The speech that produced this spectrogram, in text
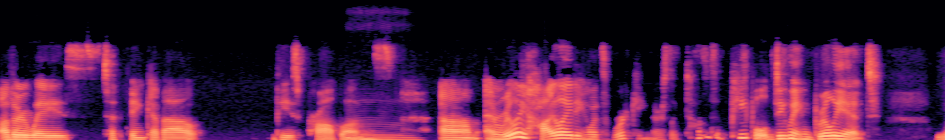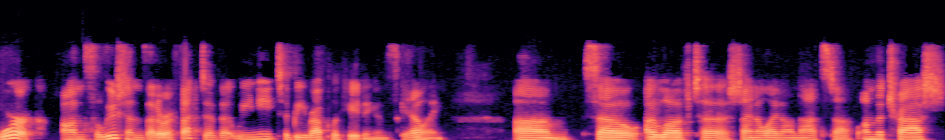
other ways to think about these problems mm. um, and really highlighting what's working. There's like tons of people doing brilliant work on solutions that are effective that we need to be replicating and scaling. Um, so I love to shine a light on that stuff. On the trash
